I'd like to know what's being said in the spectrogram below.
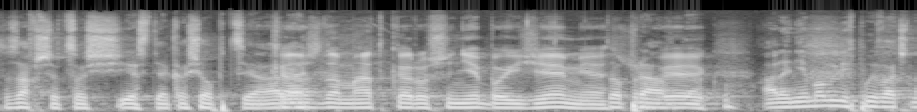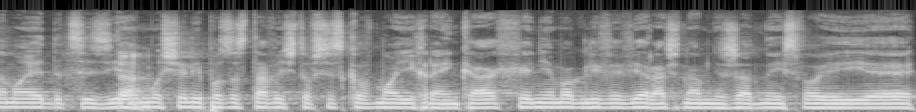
to zawsze coś jest, jakaś opcja. Ale... Każda matka ruszy niebo i ziemię. To prawda, ale nie mogli wpływać na moje decyzje, tak. musieli pozostawić to wszystko w moich rękach, nie mogli wywierać na mnie żadnej swojej e,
